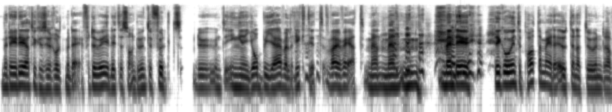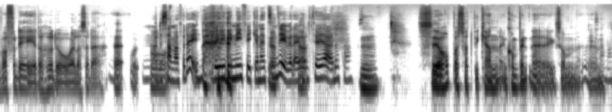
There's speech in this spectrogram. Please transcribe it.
Men det är det jag tycker är så roligt med dig, för du är lite sån, du är inte fullt, du är inte ingen jobbig jävel riktigt vad jag vet. Men, men, men det, det går ju inte att prata med dig utan att du undrar varför det eller hur då eller sådär. Mm. Och, och, ja, detsamma för dig. Det är ju din nyfikenhet som driver dig ja. till att göra detta. Så. Mm. Så jag hoppas att vi kan kombinera, liksom, eh,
